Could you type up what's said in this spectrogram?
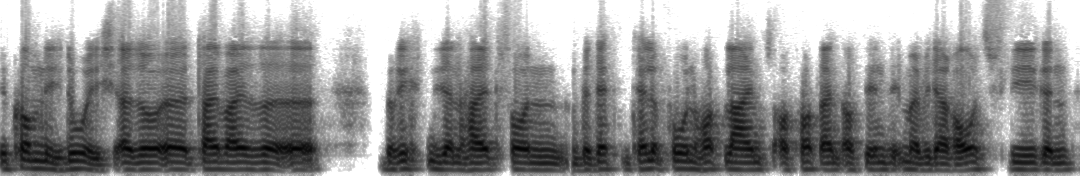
wir kommen nicht durch. Also äh, teilweise äh, berichten die dann halt von besetzten Telefon-Hotlines, aus Hotlines, aus denen sie immer wieder rausfliegen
